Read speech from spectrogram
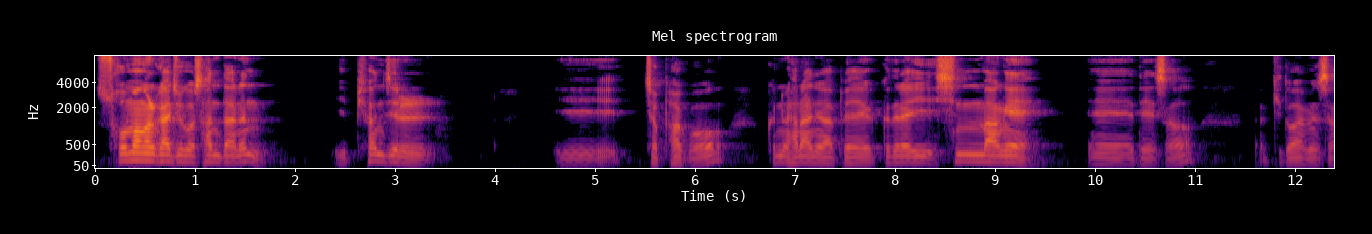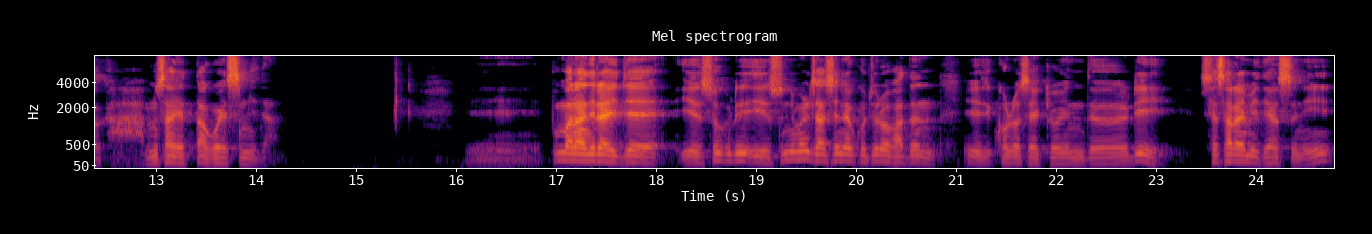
소망을 가지고 산다는 이 편지를 이 접하고 그는 하나님 앞에 그들의 이 신망에 에 대해서 기도하면서 감사했다고 했습니다. 예, 뿐만 아니라 이제 예수 예수님을 자신의 구주로 받은 이 골로새 교인들이 새 사람이 되었으니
